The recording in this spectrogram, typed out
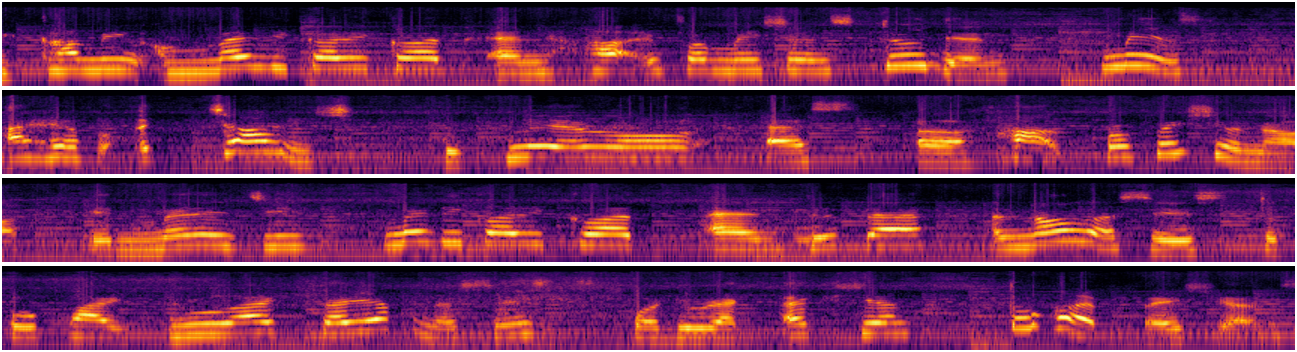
Becoming a medical record and health information student means I have a chance to play a role as a health professional in managing medical records and data analysis to provide direct diagnosis for direct action to help patients.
